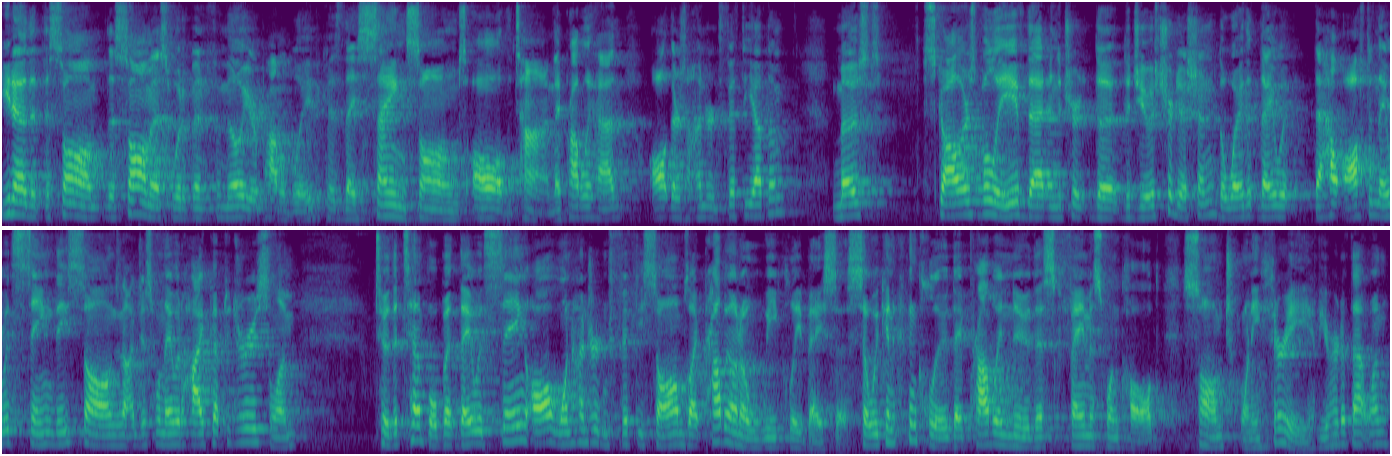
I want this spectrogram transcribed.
You know that the psalm, the psalmist would have been familiar probably because they sang songs all the time. They probably had all, there's 150 of them. Most scholars believe that in the, the, the Jewish tradition, the way that they would, the, how often they would sing these songs, not just when they would hike up to Jerusalem, to the temple, but they would sing all 150 psalms like probably on a weekly basis. So we can conclude they probably knew this famous one called Psalm 23. Have you heard of that one?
